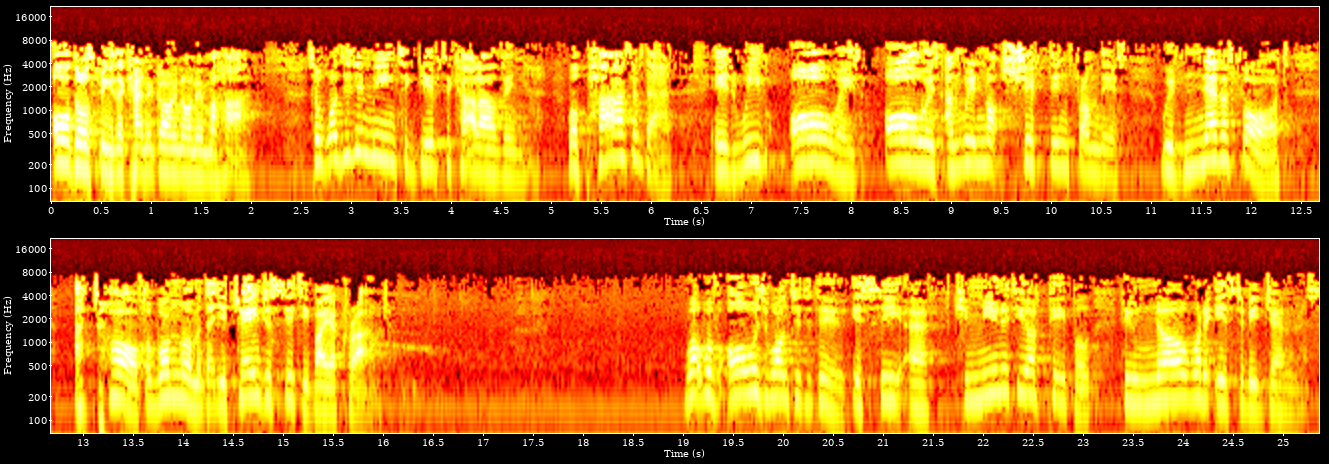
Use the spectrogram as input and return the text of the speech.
all those things are kind of going on in my heart. So what does it mean to give to Carlisle Vineyard? Well, part of that is we've always, always, and we're not shifting from this, we've never thought at all for one moment that you change a city by a crowd. What we've always wanted to do is see a community of people who know what it is to be generous.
